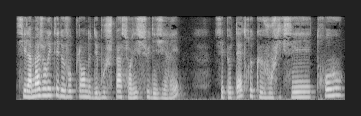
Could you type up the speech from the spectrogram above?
Si la majorité de vos plans ne débouchent pas sur l'issue désirée, c'est peut-être que vous fixez trop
